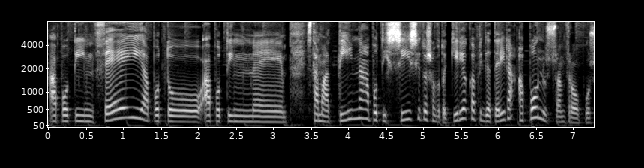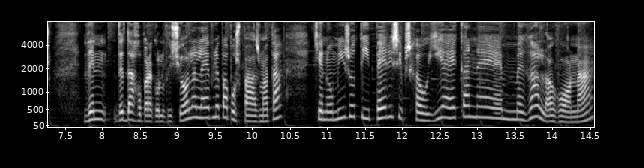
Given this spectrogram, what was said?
Από την Θέη, από, το, από την ε, Σταματίνα, από τη Σύση το Σαββατοκύριακο, από την Κατερίνα, από όλους τους ανθρώπους. Δεν, δεν τα έχω παρακολουθήσει όλα, αλλά έβλεπα αποσπάσματα και νομίζω ότι πέρυσι η ψυχαγωγία έκανε μεγάλο αγώνα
